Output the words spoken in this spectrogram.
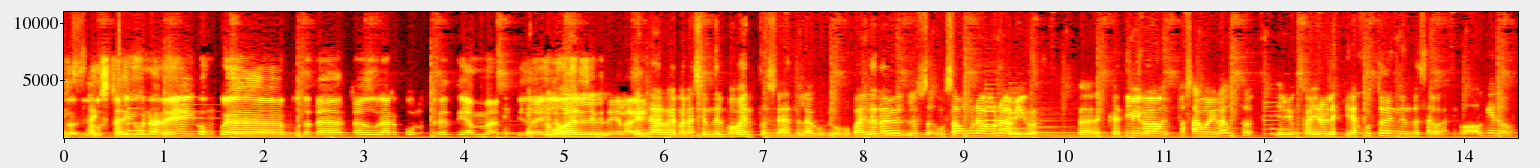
lo, usáis una vez y con cueva puta te, va a durar por unos tres días más. Es, y de ahí como el, es la reparación del momento. O sea, te la ocupáis la vez usamos una con un amigo. Es que típico pasaba con el auto y había un caballero en la esquina justo vendiendo esa agua. Oh, quiero.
